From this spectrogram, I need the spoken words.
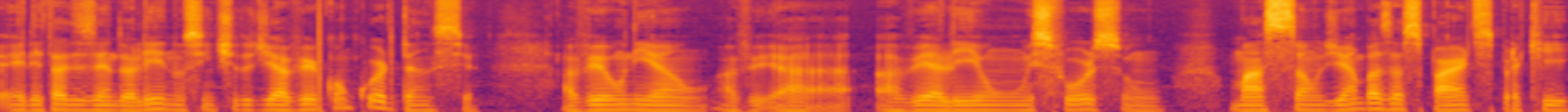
ele está dizendo ali no sentido de haver concordância, haver união, haver, a, haver ali um esforço, um, uma ação de ambas as partes para que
